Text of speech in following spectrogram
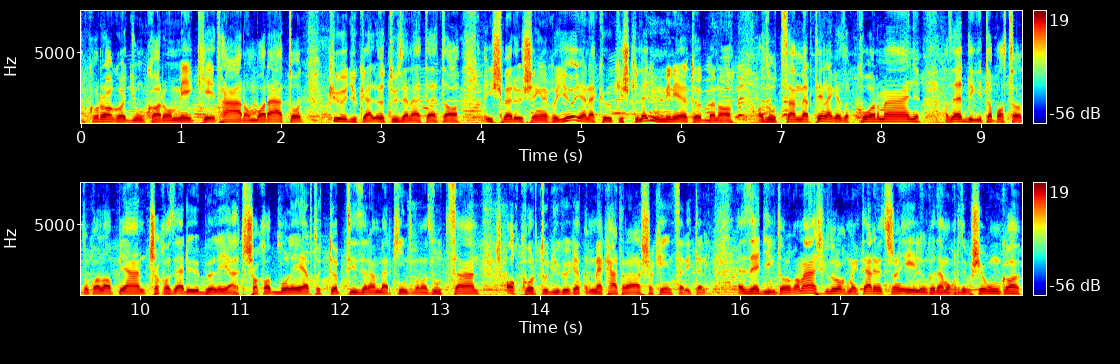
akkor ragadjunk karon még két-három barátot, küldjük el öt üzenetet a ismerőségnek, hogy jöjjenek ők is ki, legyünk minél többen a, az utcán, mert tényleg ez a kormány az eddigi tapasztalatok alapján csak az erőből élt, csak abból ért, hogy több tízer ember kint van az utcán, és akkor tudjuk őket meghátrálásra kényszeríteni. Ez egyik dolog. A másik dolog meg természetesen, élünk a demokratikus jogunkkal,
